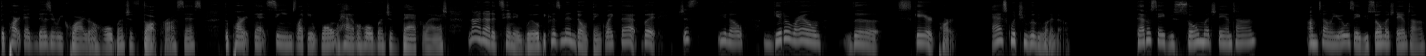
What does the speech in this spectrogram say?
The part that doesn't require a whole bunch of thought process, the part that seems like it won't have a whole bunch of backlash. Nine out of 10 it will because men don't think like that. But just, you know, get around the scared part. Ask what you really want to know. That'll save you so much damn time. I'm telling you, it will save you so much damn time.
